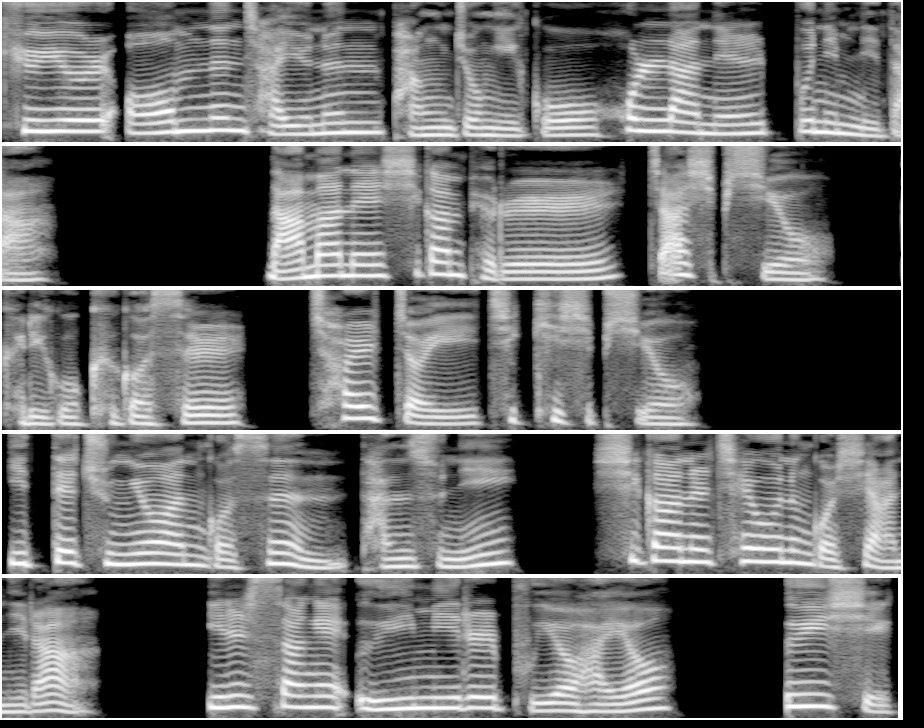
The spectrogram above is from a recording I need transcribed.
규율 없는 자유는 방종이고 혼란일 뿐입니다. 나만의 시간표를 짜십시오. 그리고 그것을 철저히 지키십시오. 이때 중요한 것은 단순히 시간을 채우는 것이 아니라 일상의 의미를 부여하여 의식,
